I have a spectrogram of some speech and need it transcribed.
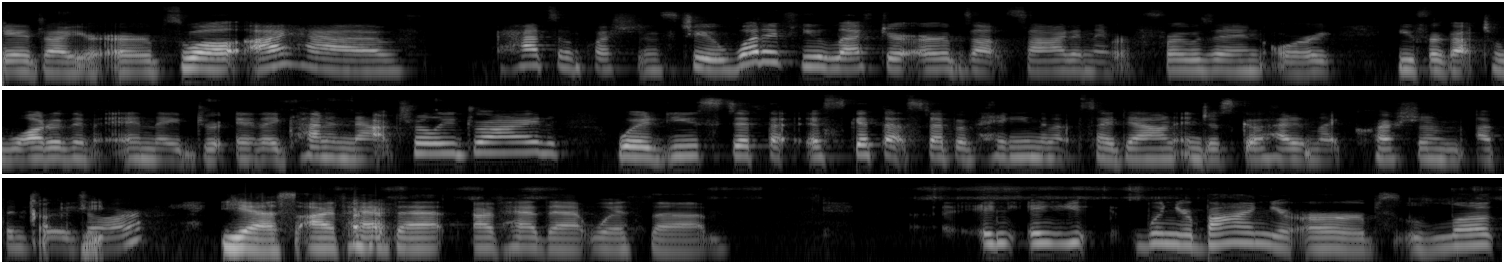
way to dry your herbs. Well, I have had some questions too. What if you left your herbs outside and they were frozen, or you forgot to water them and they and they kind of naturally dried? Would you skip that, uh, skip that step of hanging them upside down and just go ahead and like crush them up into a jar? Yes, I've okay. had that. I've had that with. Um, and, and you, when you're buying your herbs, look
